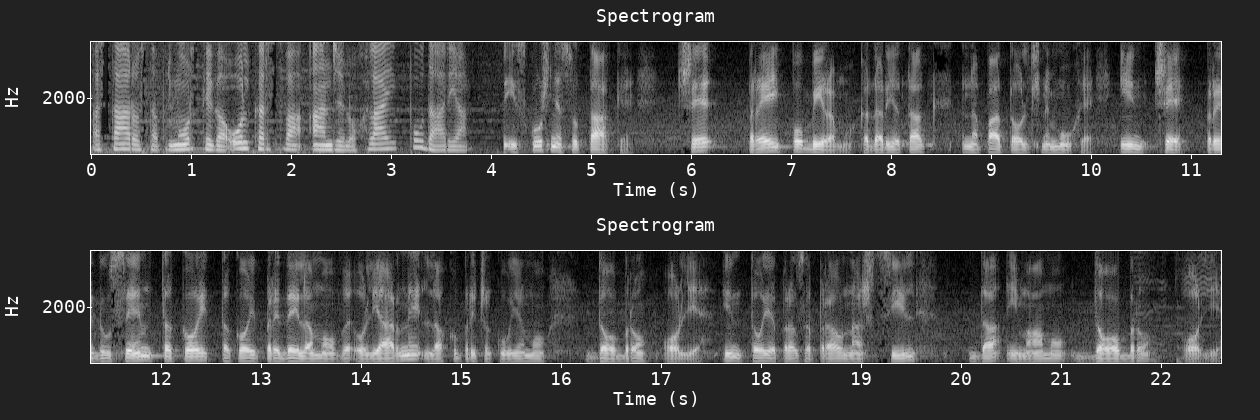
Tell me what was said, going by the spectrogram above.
a starosta primorskega oljkarstva Angelo Hlaj poudarja. Izkušnje so take, če prej pobiramo, kadar je tak napad olčne muhe in če predvsem takoj, takoj predelamo v oljarni, lahko pričakujemo dobro olje. In to je pravzaprav naš cilj, da imamo dobro olje.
